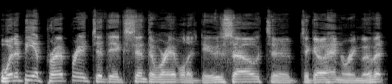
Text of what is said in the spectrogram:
Would it be appropriate to the extent that we're able to do so to, to go ahead and remove it?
